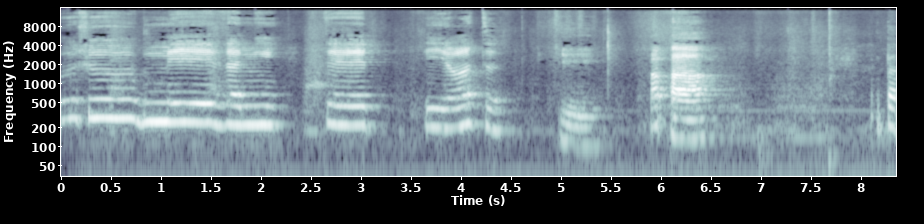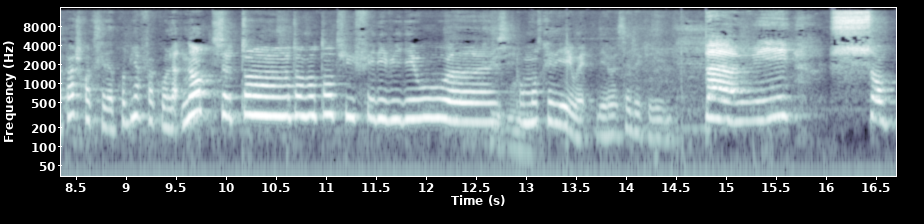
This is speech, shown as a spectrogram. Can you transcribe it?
Bonjour mes amis, c'est Yacht. Et papa. Papa, je crois que c'est la première fois qu'on l'a. Non, de temps, de temps en temps, tu fais des vidéos euh, pour montrer des, ouais, des recettes de cuisine. Paris, champ,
